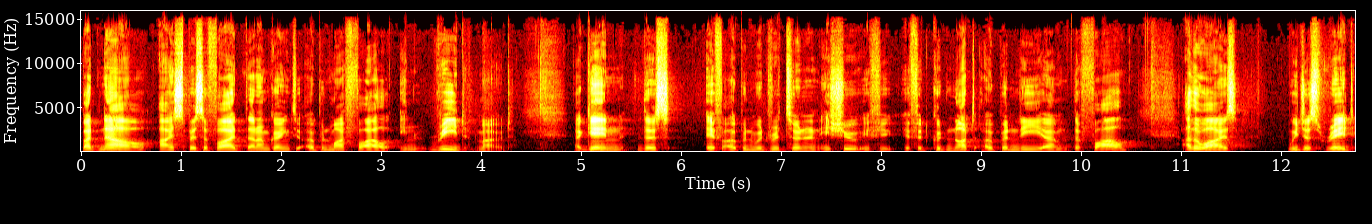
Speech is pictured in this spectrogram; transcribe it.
but now I specified that I'm going to open my file in read mode. Again, this fopen would return an issue if, you, if it could not open the, um, the file. Otherwise, we just read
